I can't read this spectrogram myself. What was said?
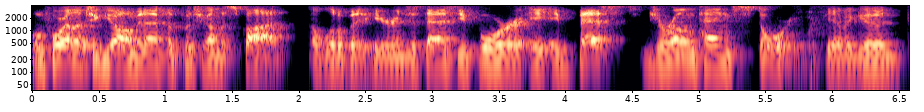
Before I let you go, I'm going to have to put you on the spot a little bit here and just ask you for a, a best Jerome Tang story. If you have a good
